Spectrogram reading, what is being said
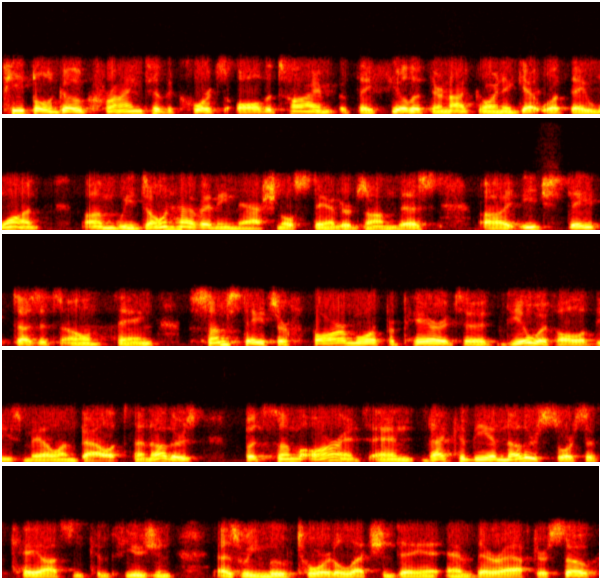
People go crying to the courts all the time if they feel that they're not going to get what they want. Um, we don't have any national standards on this. Uh, each state does its own thing. Some states are far more prepared to deal with all of these mail-in ballots than others but some aren't. And that could be another source of chaos and confusion as we move toward election day and thereafter. So,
